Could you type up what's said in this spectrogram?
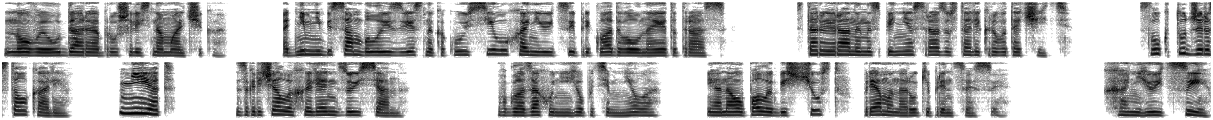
Новые удары обрушились на мальчика. Одним небесам было известно, какую силу Хань Юйцы прикладывал на этот раз. Старые раны на спине сразу стали кровоточить. Слуг тут же растолкали. «Нет!» — закричала Хэлянь Цзуйсян. В глазах у нее потемнело, и она упала без чувств прямо на руки принцессы. «Хань Юйцы!»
